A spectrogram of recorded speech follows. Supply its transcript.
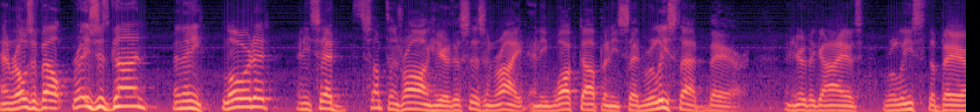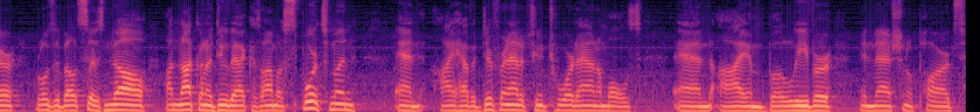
And Roosevelt raised his gun, and then he lowered it, and he said, Something's wrong here, this isn't right. And he walked up and he said, Release that bear. And here the guy is, Release the bear. Roosevelt says, No, I'm not going to do that because I'm a sportsman and I have a different attitude toward animals, and I am a believer in national parks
